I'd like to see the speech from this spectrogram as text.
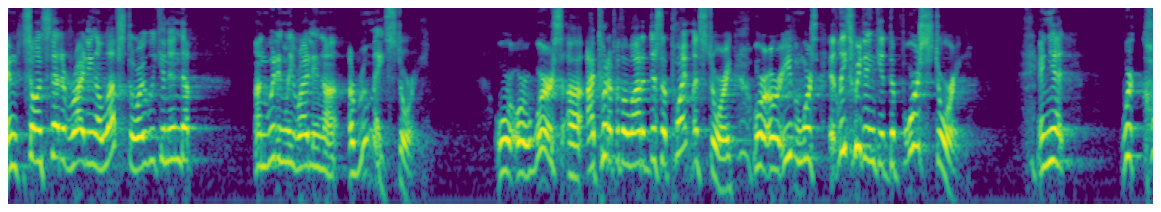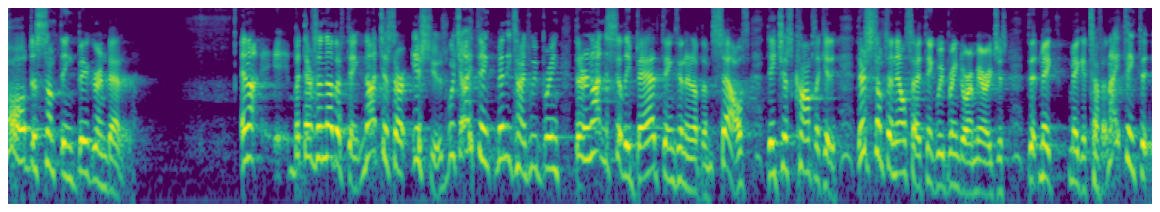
And so instead of writing a love story, we can end up unwittingly writing a, a roommate story. Or, or worse, uh, I put up with a lot of disappointment story. Or, or even worse, at least we didn't get divorced story. And yet, we're called to something bigger and better. And I, but there's another thing, not just our issues, which I think many times we bring that are not necessarily bad things in and of themselves. They just complicate it. There's something else I think we bring to our marriages that make, make it tough. And I think that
